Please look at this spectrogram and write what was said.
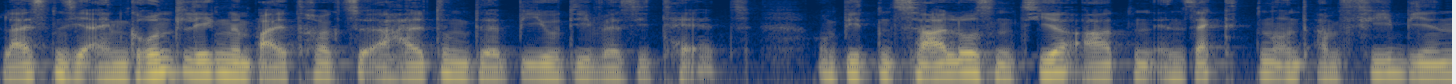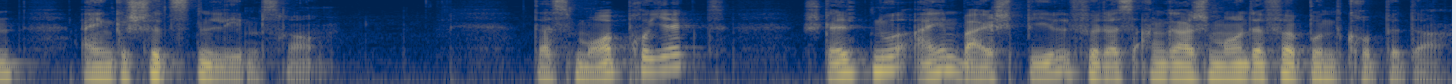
leisten sie einen grundlegenden Beitrag zur Erhaltung der Biodiversität und bieten zahllosen Tierarten, Insekten und Amphibien einen geschützten Lebensraum. Das Moor-Projekt stellt nur ein Beispiel für das Engagement der Verbundgruppe dar.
